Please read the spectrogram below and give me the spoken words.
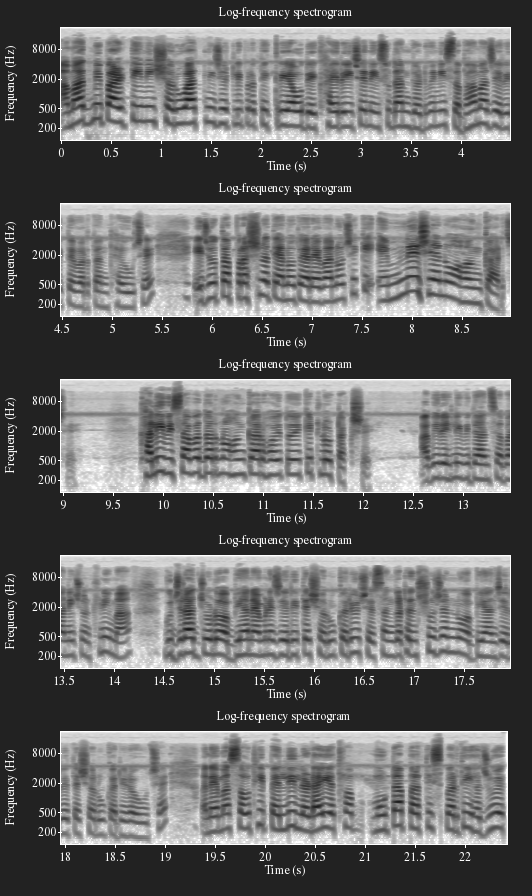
આમ આદમી પાર્ટીની શરૂઆતની જેટલી પ્રતિક્રિયાઓ દેખાઈ રહી છે ને ઈસુદાન ગઢવીની સભામાં જે રીતે વર્તન થયું છે, એ જોતા પ્રશ્ન ત્યાંનો ત્યાં રહેવાનો છે કે એમને શેનો અહંકાર છે? ખાલી વિસાવદરનો અહંકાર હોય તો એ કેટલો ટકશે? આવી રહેલી વિધાનસભાની ચૂંટણીમાં ગુજરાત જોડો અભિયાન એમણે જે રીતે શરૂ કર્યું છે, સંગઠન સૃજનનું અભિયાન જે રીતે શરૂ કરી રહ્યું છે, અને એમાં સૌથી પહેલી લડાઈ અથવા મોટા પ્રતિસ્પર્ધી હજુ એ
